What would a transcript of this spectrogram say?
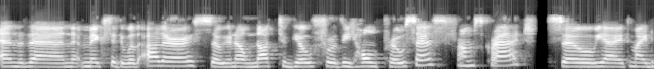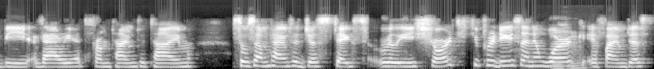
and then mix it with others. So, you know, not to go through the whole process from scratch. So yeah, it might be varied from time to time. So sometimes it just takes really short to produce any work. Mm-hmm. If I'm just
